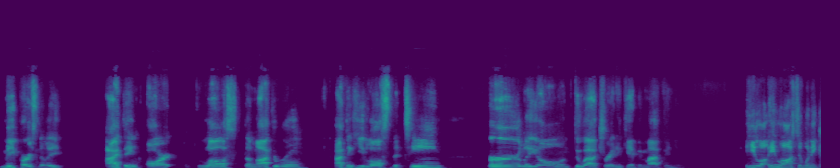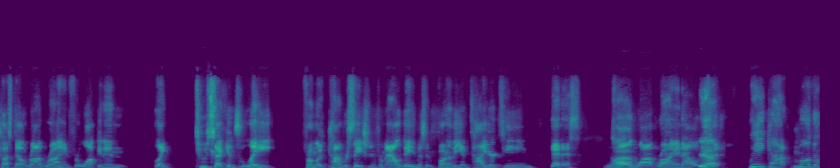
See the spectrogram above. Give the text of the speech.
me personally i think art lost the locker room i think he lost the team early on throughout training camp in my opinion he lo- he lost it when he cussed out Rob Ryan for walking in like two seconds late from a conversation from Al Davis in front of the entire team. Dennis called Rob Ryan out. Yeah. said, we got mother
